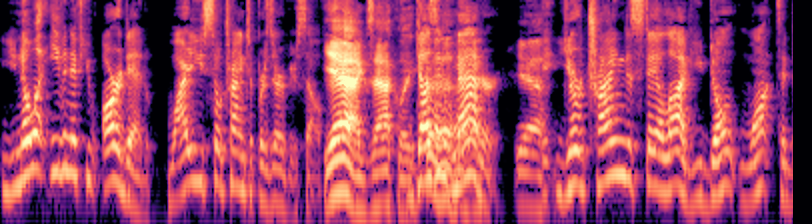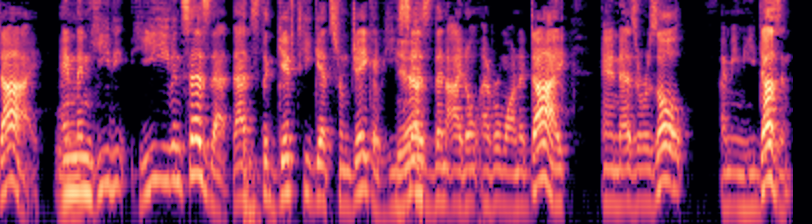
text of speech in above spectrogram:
you know what? Even if you are dead, why are you still trying to preserve yourself? Yeah. Exactly. Doesn't matter. Yeah. You're trying to stay alive. You don't want to die. And mm. then he he even says that. That's the gift he gets from Jacob. He Yeah. says, "Then I don't ever want to die." And as a result, I mean, he doesn't.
